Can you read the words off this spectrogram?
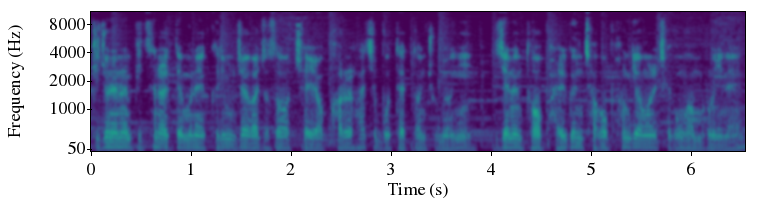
기존에는 비트날 때문에 그림자가 져서 제 역할을 하지 못했던 조명이 이제는 더 밝은 작업 환경을 제공함으로 인해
